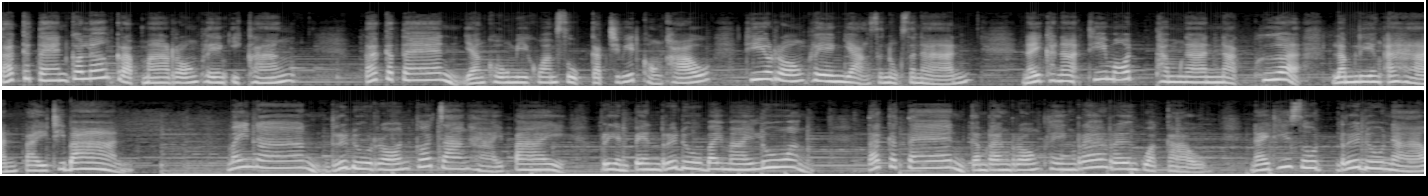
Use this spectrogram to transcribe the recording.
ตั๊กกะแตนก็เริ่มกลับมาร้องเพลงอีกครั้ง ตั๊กกะแตนยังคงมีความสุขกับชีวิตของเขา ที่ร้องเพลงอย่างสนุกสนาน ในขณะที่มดทำงานหนักเพื่อลำเลียงอาหารไปที่บ้าน ไม่นานฤดูร้อนก็จางหายไป เปลี่ยนเป็นฤดูใบไม้ร่วง ตั๊กกะแตนกำลังร้องเพลงร่าเริงกว่าเก่า ในที่สุดฤดูหนาว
